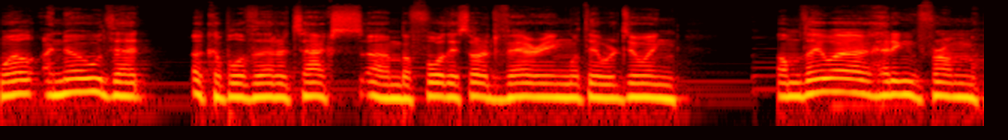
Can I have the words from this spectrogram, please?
Well, I know that a couple of their attacks, um, before they started varying what they were doing, um, they were heading from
